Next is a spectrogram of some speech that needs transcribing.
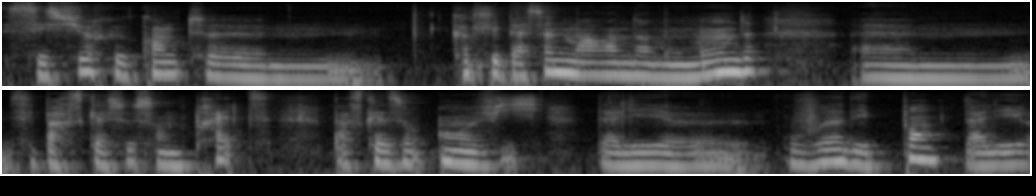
c'est sûr que quand, quand les personnes moi rentrent dans mon monde, c'est parce qu'elles se sentent prêtes, parce qu'elles ont envie d'aller ouvrir des pans, d'aller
